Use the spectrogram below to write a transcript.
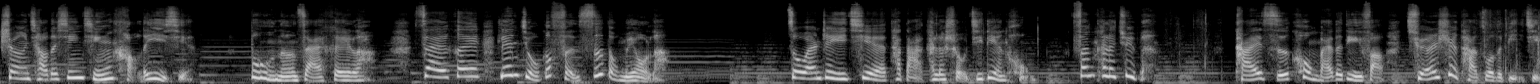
盛乔的心情好了一些，不能再黑了，再黑连九个粉丝都没有了。做完这一切，他打开了手机电筒，翻开了剧本，台词空白的地方全是他做的笔记，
